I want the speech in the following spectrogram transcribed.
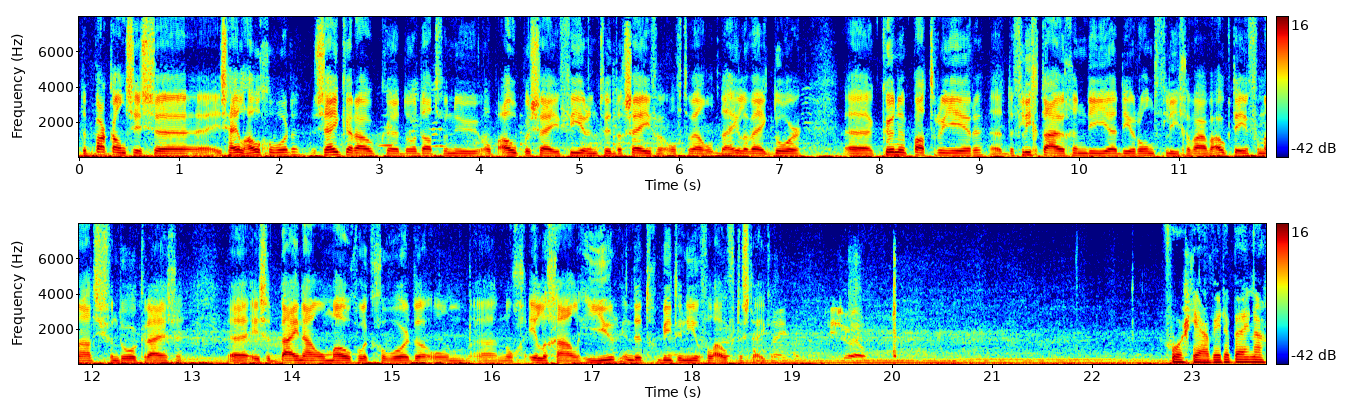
De pakkans is, uh, is heel hoog geworden. Zeker ook uh, doordat we nu op open zee 24-7, oftewel de hele week door, uh, kunnen patrouilleren. de vliegtuigen die, die rondvliegen, waar we ook de informatie van doorkrijgen... is het bijna onmogelijk geworden om nog illegaal hier in dit gebied in ieder geval over te steken. Voor Vorig jaar werden bijna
